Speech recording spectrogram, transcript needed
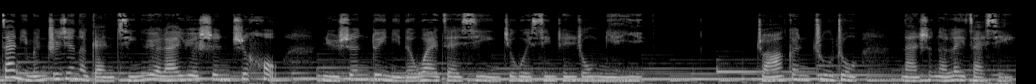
在你们之间的感情越来越深之后，女生对你的外在吸引就会形成一种免疫，转而更注重男生的内在吸引。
